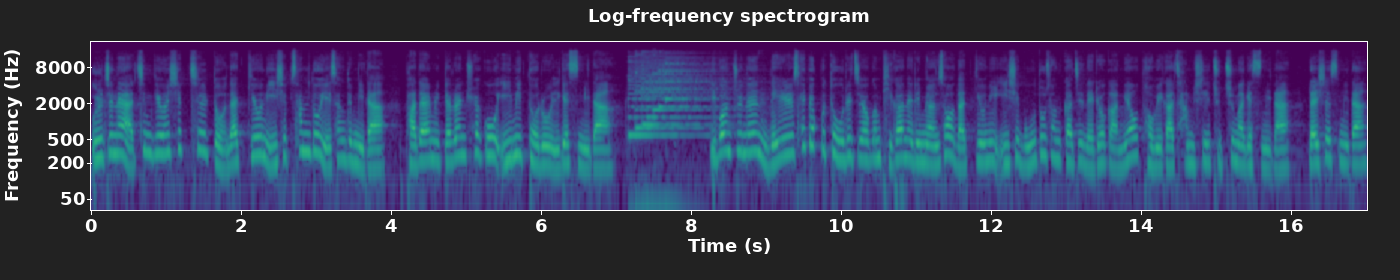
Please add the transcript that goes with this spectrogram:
울진의 아침 기온 17도, 낮 기온 23도 예상됩니다. 바다의 물결은 최고 2m로 일겠습니다. 이번 주는 내일 새벽부터 우리 지역은 비가 내리면서 낮 기온이 25도 선까지 내려가며 더위가 잠시 주춤하겠습니다. 날씨였습니다.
